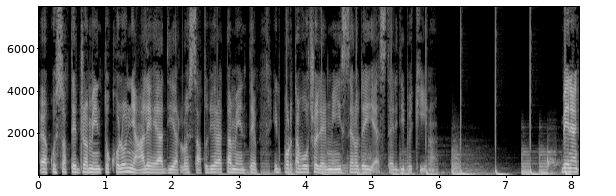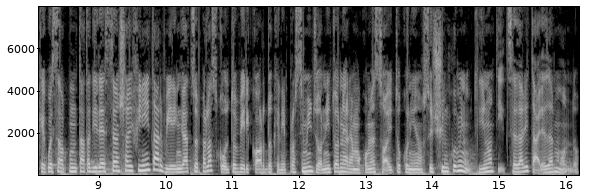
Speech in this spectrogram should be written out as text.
eh, questo atteggiamento coloniale e a dirlo è stato direttamente il portavoce del Ministero degli Esteri di Pechino. Bene, anche questa puntata di The Essential è finita, vi ringrazio per l'ascolto e vi ricordo che nei prossimi giorni torneremo come al solito con i nostri 5 minuti di notizie dall'Italia e dal mondo.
